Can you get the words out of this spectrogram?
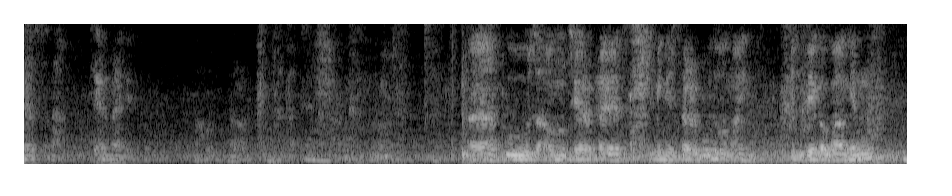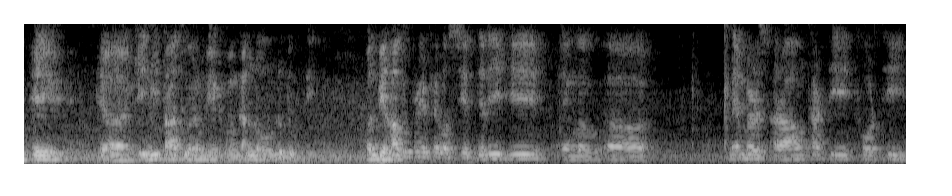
Nelson นะ 부자원 uh, uh, on behalf of prayer fellowship Delhi he uh, members around 30 40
